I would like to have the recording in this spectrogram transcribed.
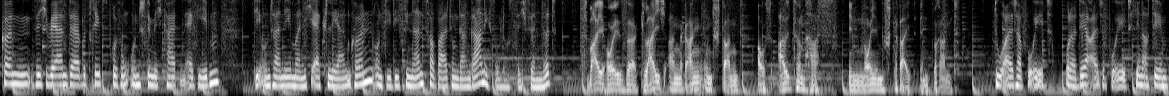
können sich während der Betriebsprüfung Unstimmigkeiten ergeben, die Unternehmer nicht erklären können und die die Finanzverwaltung dann gar nicht so lustig findet. Zwei Häuser gleich an Rang und Stand, aus altem Hass in neuem Streit entbrannt. Du alter Poet oder der alte Poet, je nachdem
